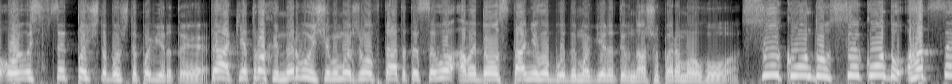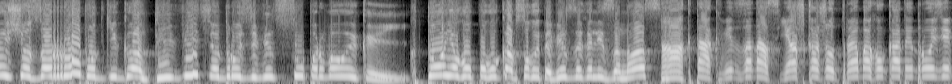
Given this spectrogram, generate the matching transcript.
о, ось це точно можете повірити. Так, я трохи нервую, що ми можемо втратити село, але до останнього будемо вірити в нашу перемогу. Секунду, секунду, а це що за робот гігант? Дивіться, друзі, він супер великий. Хто його погукав? Слухайте, він взагалі за нас? Так, так, він за нас. Я ж кажу, треба гукати друзів,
